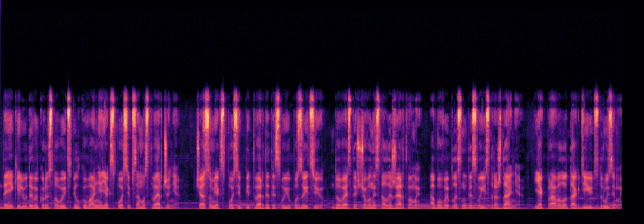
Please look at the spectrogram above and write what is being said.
Деякі люди використовують спілкування як спосіб самоствердження, часом як спосіб підтвердити свою позицію, довести, що вони стали жертвами, або виплеснути свої страждання. Як правило, так діють з друзями.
